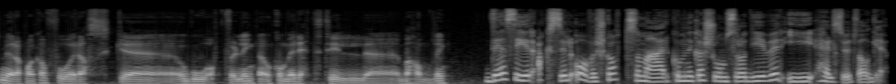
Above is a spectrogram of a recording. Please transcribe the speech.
som gjør at man kan få rask og god oppfølging og komme rett til behandling. Det sier Aksel Overskott, som er kommunikasjonsrådgiver i Helseutvalget.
